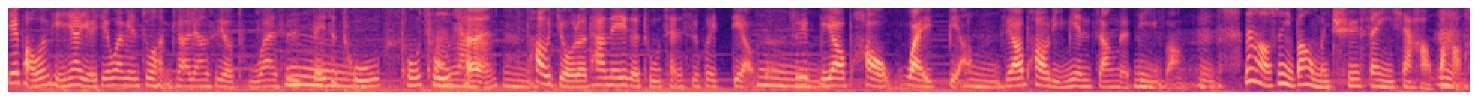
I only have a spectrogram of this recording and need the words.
因为保温瓶现在有一些外面做很漂亮，是有图案，是等于是涂涂层，泡久了它那一个涂层是会掉的，嗯、所以不要泡外表，嗯、只要泡里面脏的地方。嗯，嗯那老师你帮我们区分一下好不好？嗯、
